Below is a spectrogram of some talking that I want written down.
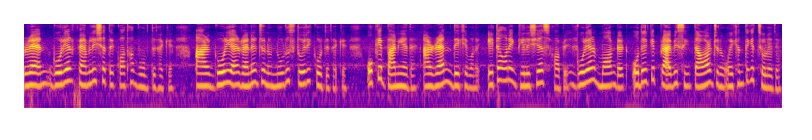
র্যান গড়িয়ার ফ্যামিলির সাথে কথা বলতে থাকে আর গড়িয়া র্যানের জন্য নুডলস তৈরি করতে থাকে। ওকে বানিয়ে দেয় আর র্যান দেখে বলে, এটা অনেক ডিলিশিয়াস হবে। গড়িয়ার মম ড্যাড ওদেরকে প্রাইভেসি দেওয়ার জন্য ওইখান থেকে চলে যায়।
